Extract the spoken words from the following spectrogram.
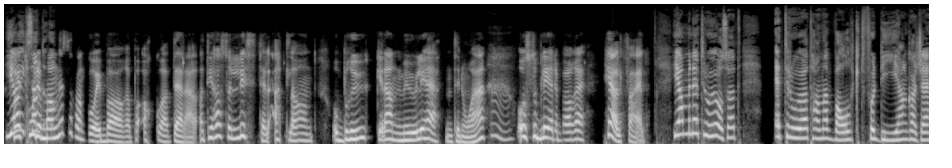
Ja, jeg tror det er mange som kan gå i baret på akkurat det der. At de har så lyst til et eller annet å bruke den muligheten til noe, mm. og så blir det bare helt feil. Ja, men jeg tror jo også at jeg tror jo at han er valgt fordi han kanskje,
